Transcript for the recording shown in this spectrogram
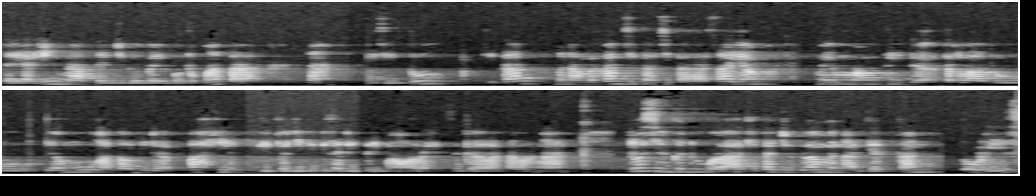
daya ingat dan juga baik untuk mata. Nah, di situ kita menambahkan cita-cita rasa yang memang tidak terlalu jamu atau tidak pahit gitu, jadi bisa diterima oleh segala kalangan. Terus yang kedua, kita juga menargetkan turis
